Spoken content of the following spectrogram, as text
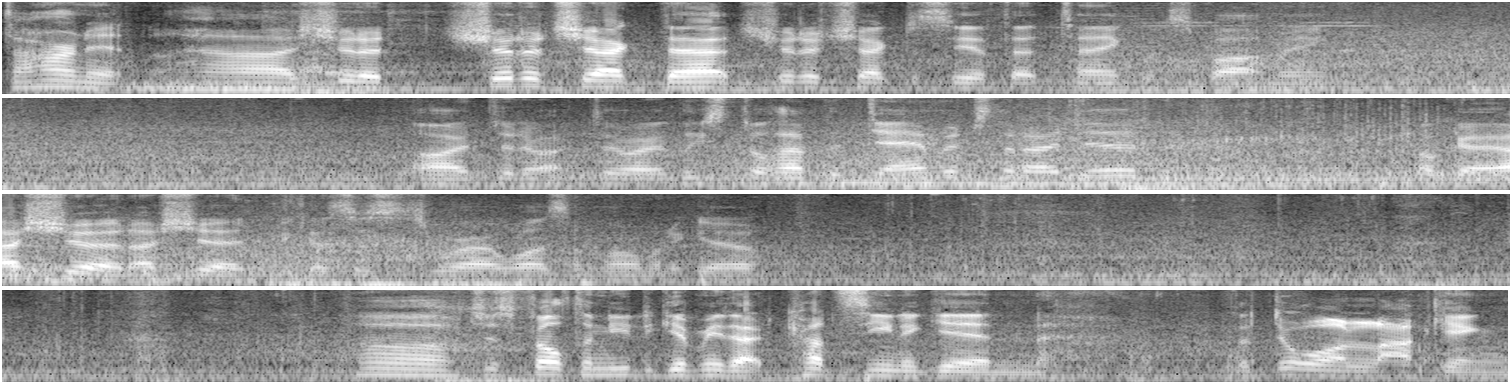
Darn it. I should have should have checked that. Should have checked to see if that tank would spot me. Alright, do I at least still have the damage that I did? Okay, I should, I should, because this is where I was a moment ago. Oh, just felt the need to give me that cutscene again. The door locking.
